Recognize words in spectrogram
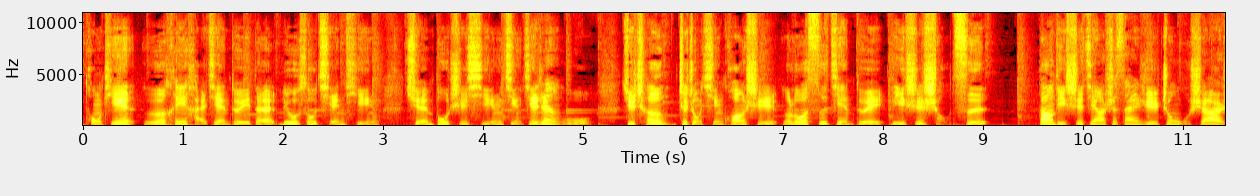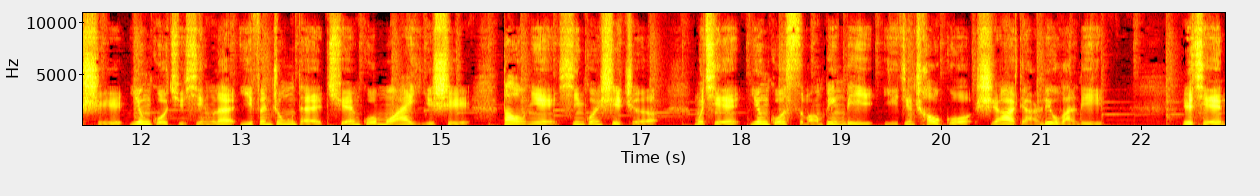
同天，俄黑海舰队的六艘潜艇全部执行警戒任务。据称，这种情况是俄罗斯舰队历史首次。当地时间二十三日中午十二时，英国举行了一分钟的全国默哀仪式，悼念新冠逝者。目前，英国死亡病例已经超过十二点六万例。日前，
